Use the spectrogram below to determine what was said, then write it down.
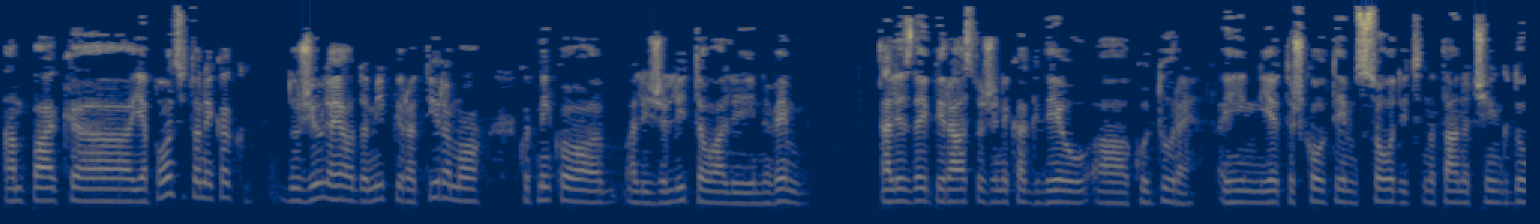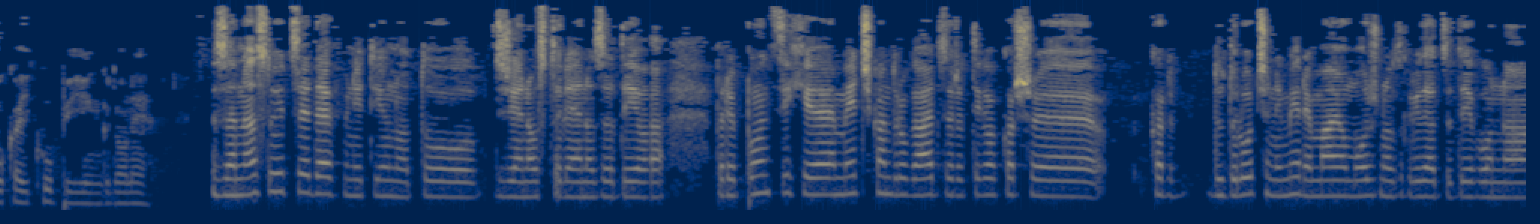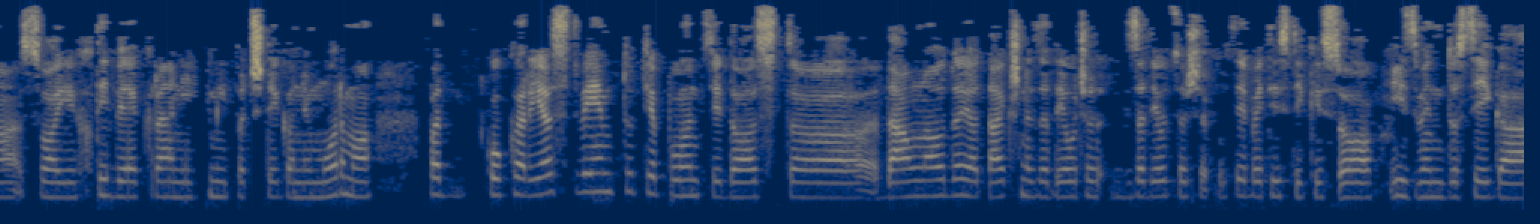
Ampak uh, Japonci to nekako doživljajo, da mi piratiramo kot neko ali želitev ali ne vem. Ali je zdaj piratstvo že nekak del uh, kulture in je težko v tem soditi na ta način, kdo kaj kupi in kdo ne? Za nas tujce je definitivno to že ena ustaljena zadeva. Pri Japoncih je mečkan drugače, zaradi tega, ker še kar do določene mere imajo možnost gledati zadevo na svojih TV ekranih, mi pač tega ne moremo. Pa, kar jaz vem, tudi Japonci dost uh, downloadajo takšne zadevče, zadevce, še posebej tisti, ki so izven dosega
